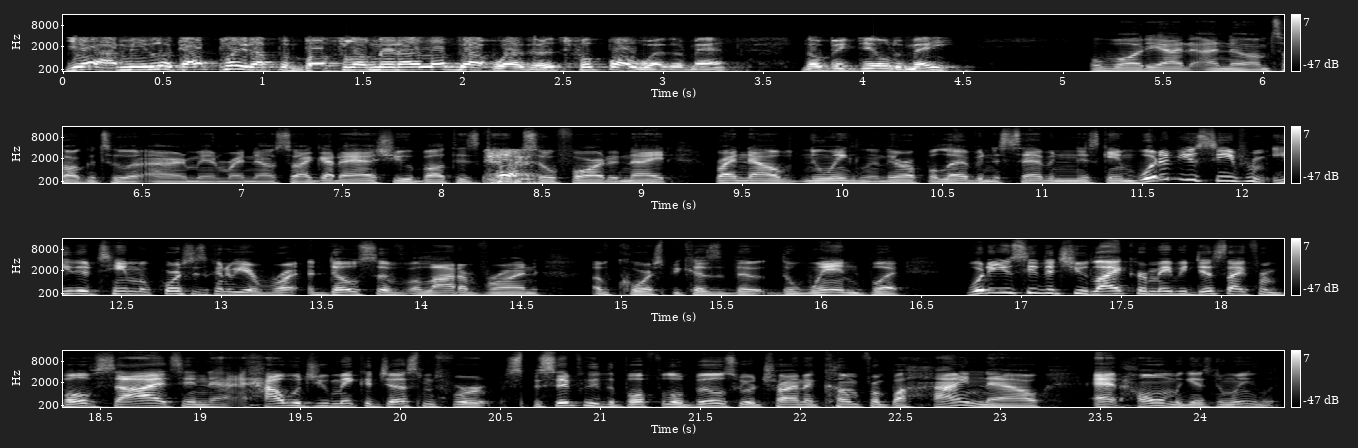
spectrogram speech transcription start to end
yeah, I mean, look, I played up in Buffalo, man. I love that weather. It's football weather, man. No big deal to me. Well, Baldy, I, I know I'm talking to an Iron Man right now, so I got to ask you about this game so far tonight. Right now, New England, they're up 11 to seven in this game. What have you seen from either team? Of course, it's going to be a, run, a dose of a lot of run, of course, because of the the win. But what do you see that you like or maybe dislike from both sides, and how would you make adjustments for specifically the Buffalo Bills, who are trying to come from behind now at home against New England?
